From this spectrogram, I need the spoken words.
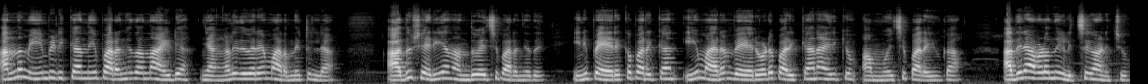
അന്ന് മീൻ പിടിക്കാൻ നീ പറഞ്ഞു തന്ന ഐഡിയ ഞങ്ങൾ ഇതുവരെ മറന്നിട്ടില്ല. അതു ശരിയാ നന്ദുവേച്ചി പറഞ്ഞത്. ഇനി പേരക്ക പറിക്കാൻ ഈ മരം വേരോടെ പറിക്കാനായിരിക്കും അമ്മുവേച്ചി പറയുക. അതിനവളൊന്ന് ഇളിച്ചു കാണിച്ചു.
